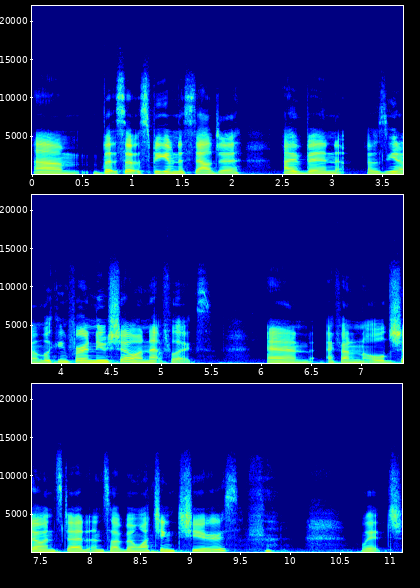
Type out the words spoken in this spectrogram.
Um, but so speaking of nostalgia, I've been I was, you know, looking for a new show on Netflix. And I found an old show instead, and so I've been watching Cheers, which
